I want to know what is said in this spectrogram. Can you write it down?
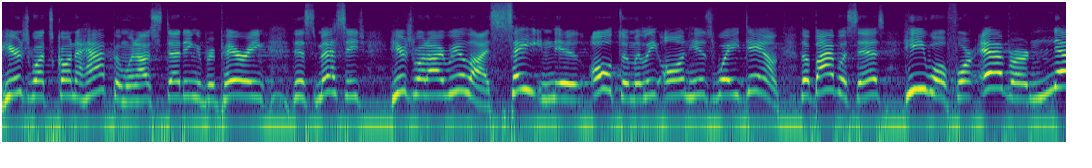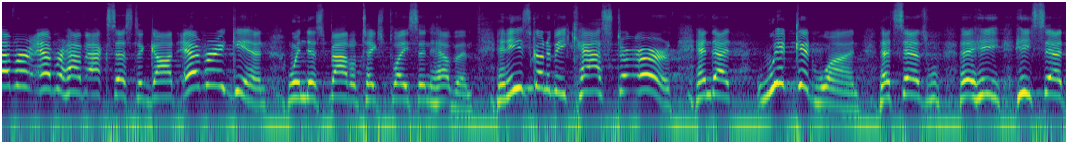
here's what's going to happen when I was studying and preparing this message. Here's what I realized Satan is ultimately on his way down. The Bible says he will forever, never, ever have access to God ever again when this battle takes place in heaven. And he's going to be cast to earth. And that wicked one that says, uh, he, he said,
